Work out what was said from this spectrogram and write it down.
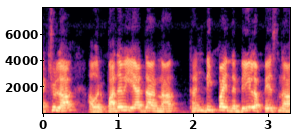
ஆக்சுவலாக அவர் பதவி ஏற்றார்னா கண்டிப்பாக இந்த டீலை பேசினா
